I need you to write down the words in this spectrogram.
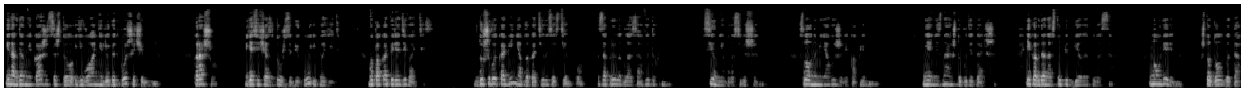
иногда мне кажется, что его они любят больше, чем меня. Хорошо, я сейчас в душ забегу и поедем. Вы пока переодевайтесь. В душевой кабине облокотилась о стенку, закрыла глаза, выдохнула. Сил не было совершенно. Словно меня выжили, как лимон. Я не знаю, что будет дальше. И когда наступит белая полоса. Но уверена, что долго так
